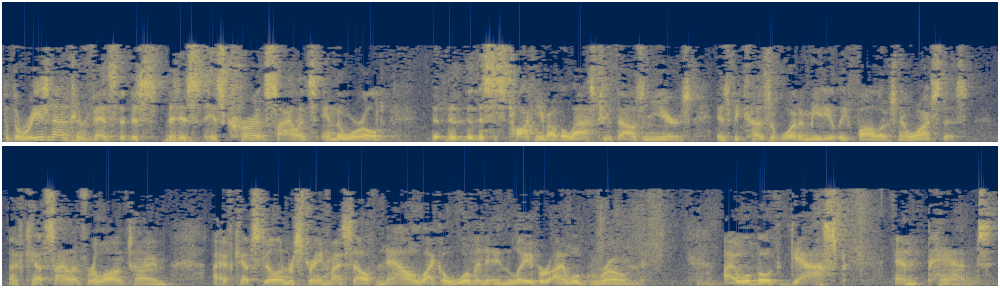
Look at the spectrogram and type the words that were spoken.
But the reason I'm convinced that this, that his, his current silence in the world, that, this is talking about the last 2,000 years, is because of what immediately follows. Now watch this. I've kept silent for a long time. I have kept still and restrained myself. Now, like a woman in labor, I will groan. I will both gasp and pant.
